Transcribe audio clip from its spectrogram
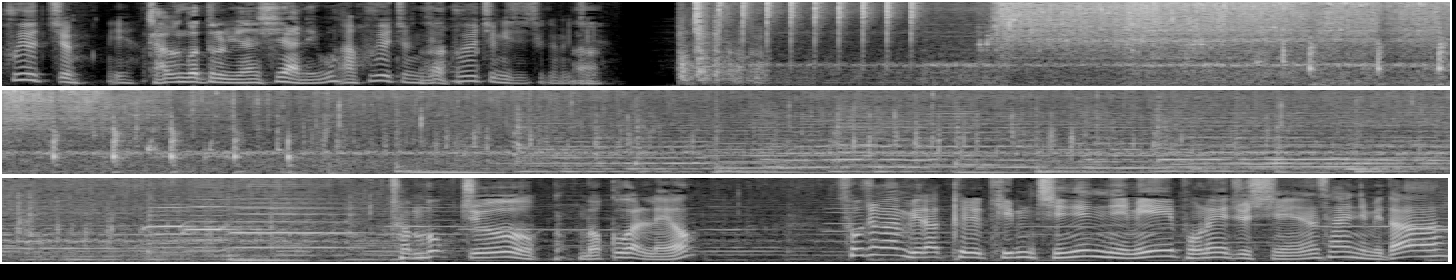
후유증. 예. 작은 것들을 위한 시 아니고? 아, 후유증이지. 후유증이지, 지금 이제. 전복죽 먹고 갈래요? 소중한 미라클 김진희님이 보내주신 사연입니다.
